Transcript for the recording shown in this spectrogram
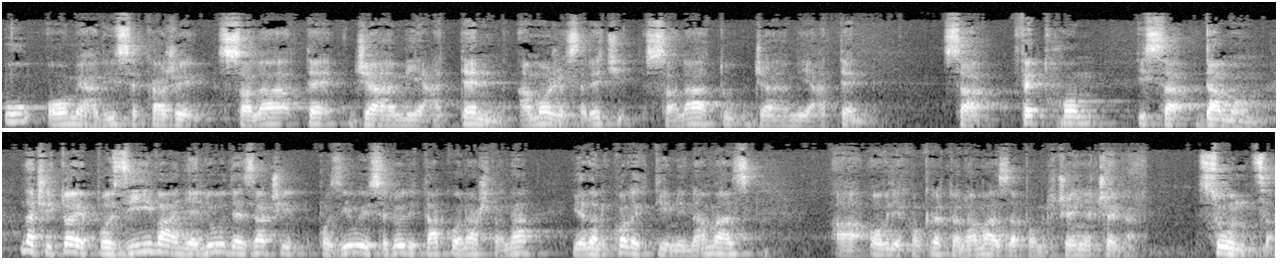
u ome hadise kaže salate džamiaten, a može se reći salatu džamiaten sa fethom i sa damom. Znači, to je pozivanje ljude, znači, pozivaju se ljudi tako našta na jedan kolektivni namaz, a ovdje konkretno namaz za pomrećenje čega? Sunca.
